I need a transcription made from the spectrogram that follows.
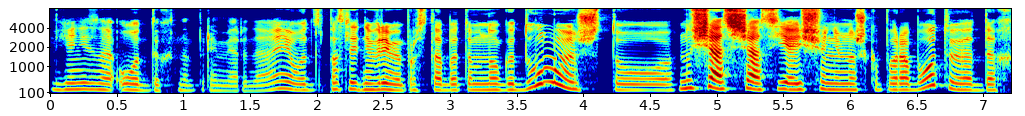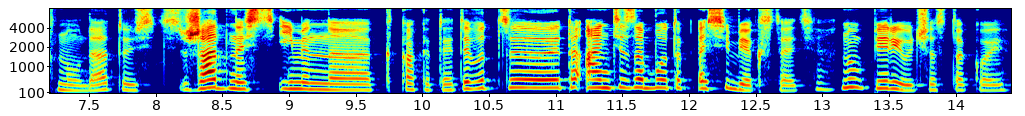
я не знаю, отдых, например, да, я вот в последнее время просто об этом много думаю, что, ну, сейчас, сейчас я еще немножко поработаю отдохну, да, то есть жадность именно, как это, это вот, э, это антизабота о себе, кстати. Ну, период сейчас такой.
